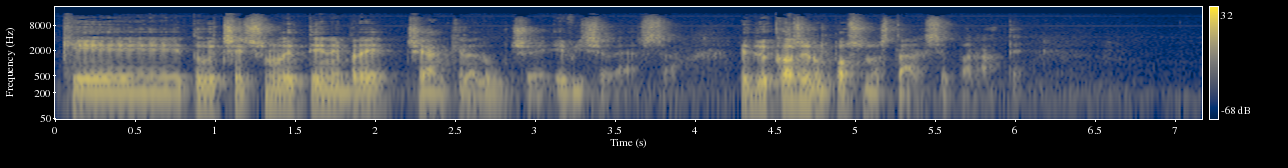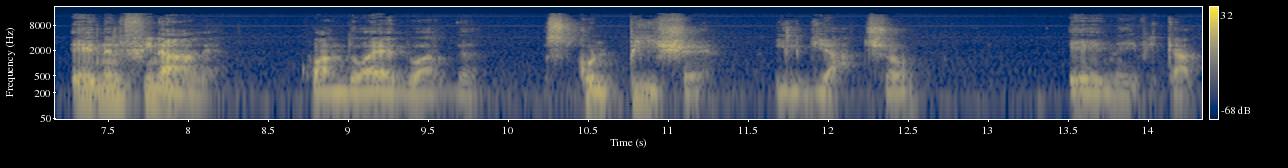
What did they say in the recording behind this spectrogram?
che dove ci sono le tenebre c'è anche la luce e viceversa. Le due cose non possono stare separate. E nel finale, quando Edward scolpisce il ghiaccio e nevica,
